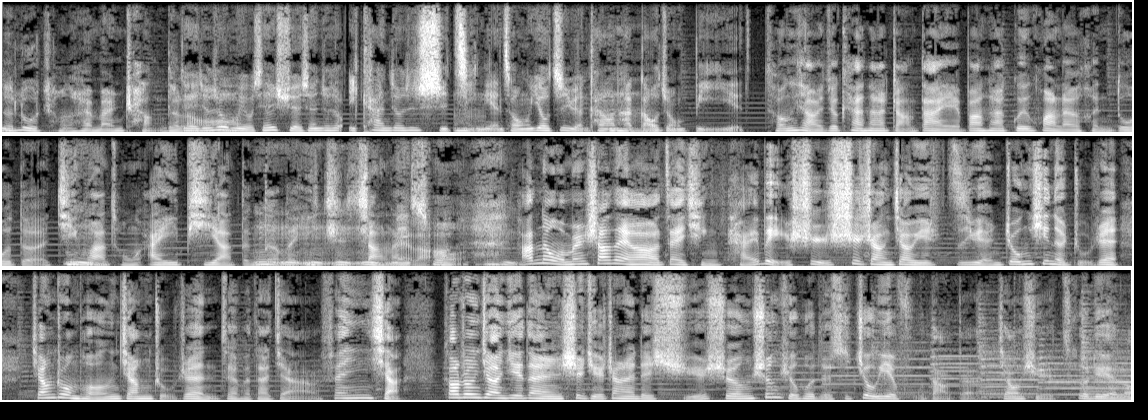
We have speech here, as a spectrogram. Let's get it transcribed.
这路程还蛮长的了。对，就是我们有些学生，就是一看就是十几年，从幼稚园看到他高中毕业，从小就看他长大，也帮他规划了很多的计划，从 IEP 啊等等的一直上来了啊。好，那我们稍待啊，再请台北市视障教育资源中心的主任江仲鹏江主任，再和大家分享高中教育阶段视觉障碍的学生升学或者是就业辅导的教学策略喽。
